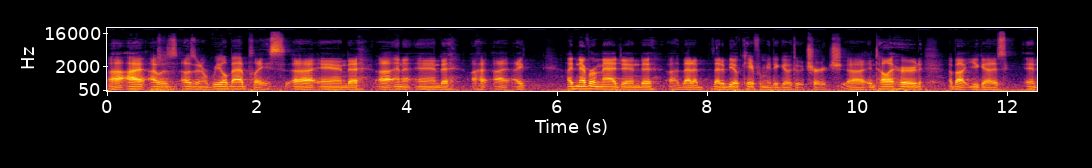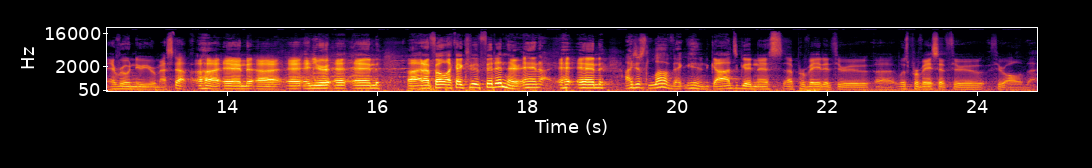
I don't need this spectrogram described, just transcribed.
uh, I, I, was, I was in a real bad place, uh, and, uh, and, and I, I, I'd never imagined uh, that, it, that it'd be okay for me to go to a church uh, until I heard about you guys, and everyone knew you were messed up, uh, and, uh, and you're and uh, and I felt like I could fit in there, and and I just love that again, God's goodness uh, pervaded through was pervasive through through all of that,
